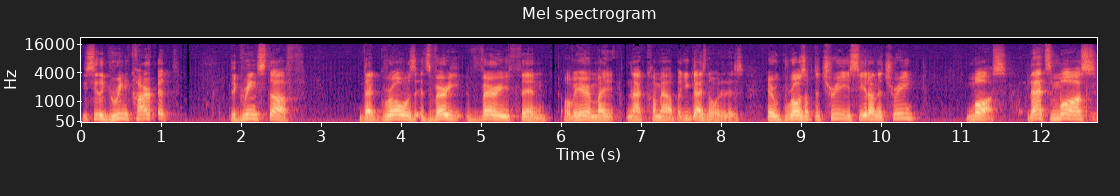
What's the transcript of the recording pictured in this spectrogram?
You see the green carpet? The green stuff that grows, it's very, very thin. Over here it might not come out, but you guys know what it is. It grows up the tree. You see it on the tree? Moss. That's moss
